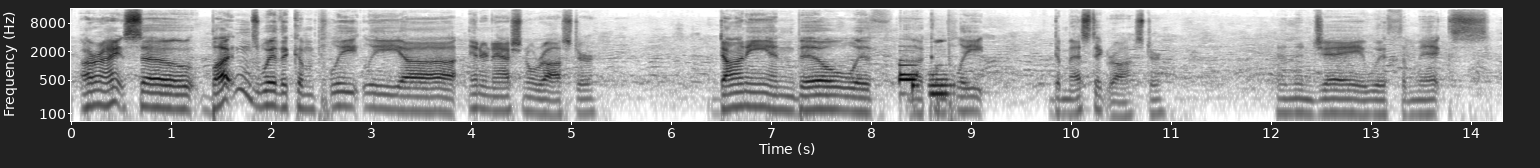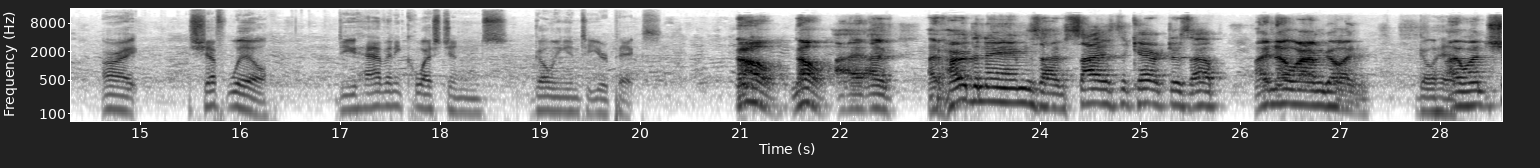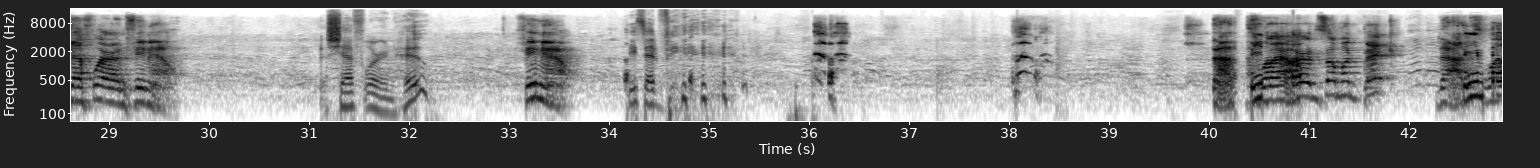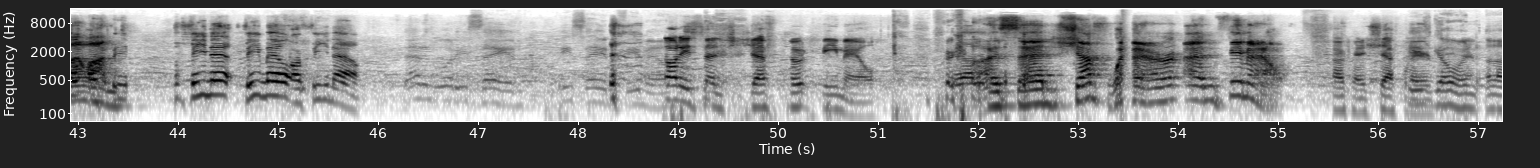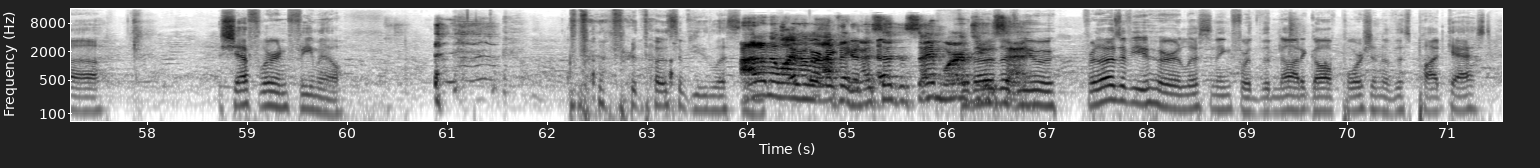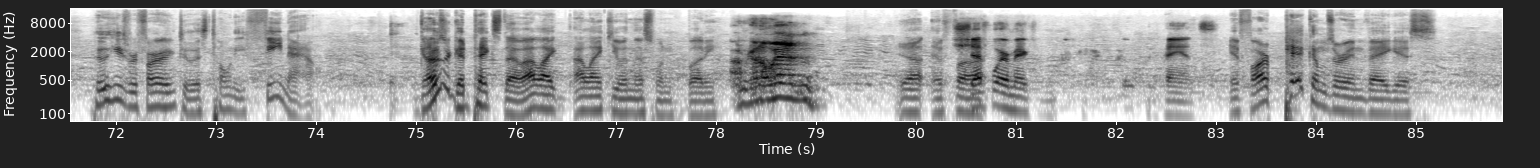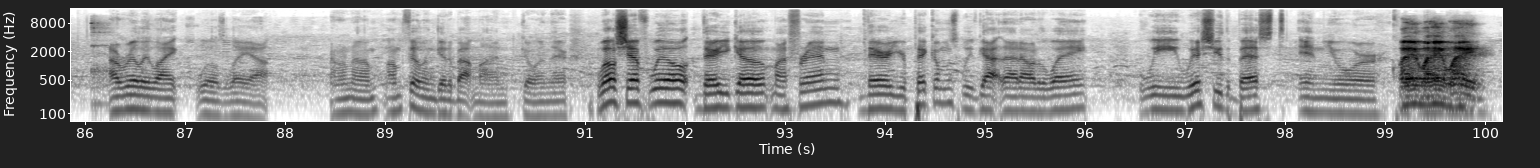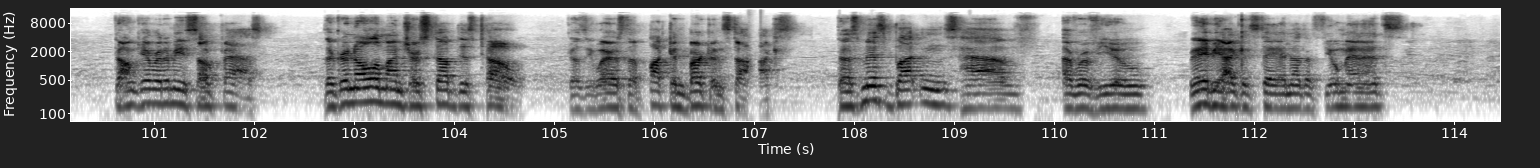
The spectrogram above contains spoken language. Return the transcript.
All right, so Buttons with a completely uh, international roster. Donnie and Bill with a complete domestic roster. And then Jay with the mix. All right, Chef Will, do you have any questions going into your picks? No, no. I, I've I've heard the names. I've sized the characters up. I know where I'm going. Go ahead. I want chef and female. Scheffler and who? Female. He said. That's what I heard someone pick. That's female what I or want. female, female or female? That is what he's saying. He's saying female. I thought he said chef coat female. Yeah, I said chef wear and female. Okay, chef He's wear. going uh Scheffler and female. for those of you listening. I don't know why Chef you're laughing. I said the same for words you those of said. you for those of you who are listening for the not a golf portion of this podcast, who he's referring to is Tony Finau. Those are good picks though. I like I like you in this one, buddy. I'm gonna win. Yeah, if uh, Chef wear makes pants. if our pickums are in Vegas, I really like Will's layout. I don't know. I'm, I'm feeling good about mine going there. Well, Chef Will, there you go, my friend. There are your pickums. We've got that out of the way. We wish you the best in your. Wait, wait, wait. Don't get rid of me so fast. The granola muncher stubbed his toe because he wears the fucking Birkenstocks. Does Miss Buttons have a review? Maybe I could stay another few minutes.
